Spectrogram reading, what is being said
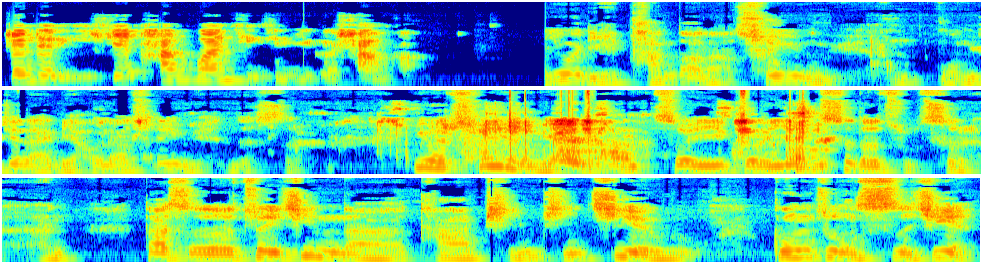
针对一些贪官进行一个上访。因为你谈到了崔永元，我们就来聊聊崔永元的事。因为崔永元呢，作为一个央视的主持人，但是最近呢，他频频介入公众事件，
